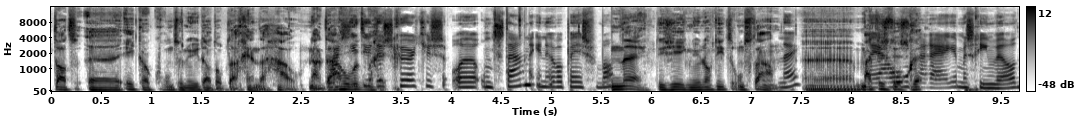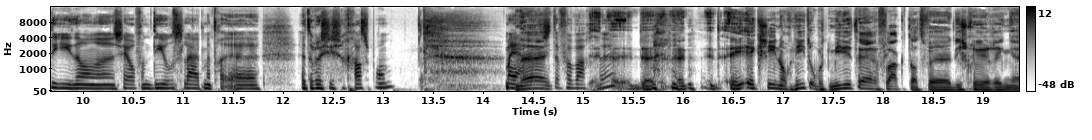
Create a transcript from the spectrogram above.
Dat uh, ik ook continu dat op de agenda hou. Nou, daar maar ziet u de scheurtjes uh, ontstaan in Europees verband? Nee, die zie ik nu nog niet ontstaan. Nee? maar nou ja, het is dus Hongarije misschien wel, die dan zelf een deal sluit met het Russische Gazprom. Maar ja, nee, dat is te verwachten. De, de, de, ik zie nog niet op het militaire vlak dat we die scheuring uh,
